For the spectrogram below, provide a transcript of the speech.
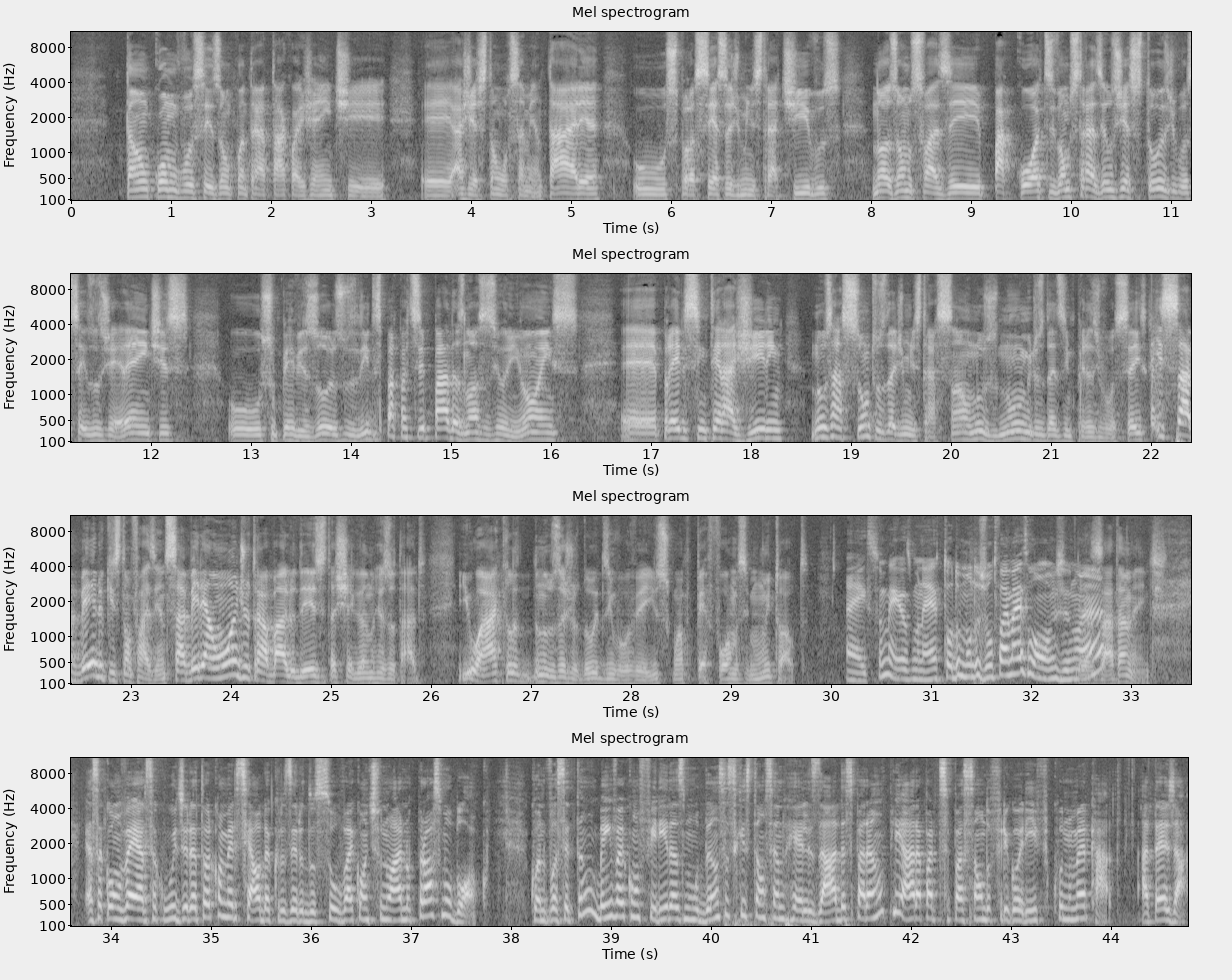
então, como vocês vão contratar com a gente é, a gestão orçamentária, os processos administrativos, nós vamos fazer pacotes, vamos trazer os gestores de vocês, os gerentes, os supervisores, os líderes, para participar das nossas reuniões é, para eles se interagirem nos assuntos da administração, nos números das empresas de vocês e saberem o que estão fazendo, saberem aonde o trabalho deles está chegando no resultado. E o Aquila nos ajudou a desenvolver isso com uma performance muito alta. É isso mesmo, né? Todo mundo junto vai mais longe, não é? Exatamente. Essa conversa com o diretor comercial da Cruzeiro do Sul vai continuar no próximo bloco, quando você também vai conferir as mudanças que estão sendo realizadas para ampliar a participação do frigorífico no mercado. Até já!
